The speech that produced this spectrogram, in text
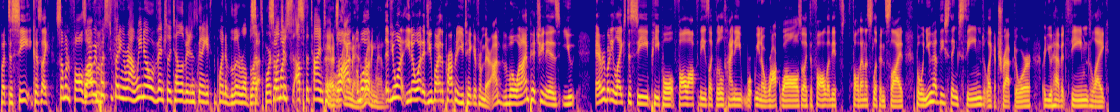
But to see, because like someone falls off. Why off. are we of, pussyfooting around? We know eventually television's going to get to the point of literal blood So- sports. someone- Let's just up the timetable. That's Running Man, Running Man. If you want, you know what? If you buy the property, you take it from there. I'm. Well, what I'm pitching is you. Everybody likes to see people fall off these like little tiny, you know, rock walls, or like to fall, they f- fall down a slip and slide. But when you have these things themed like a trap door, or you have it themed like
